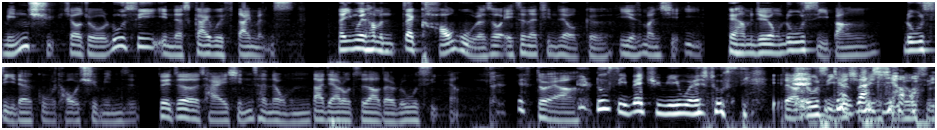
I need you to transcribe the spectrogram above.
名曲叫做《Lucy in the Sky with Diamonds》。那因为他们在考古的时候，诶，正在听这首歌，也是蛮写意的，所以他们就用 Lucy 帮 Lucy 的骨头取名字，所以这才形成了我们大家都知道的 Lucy 这样。对啊，Lucy 被取名为 Lucy。对啊，Lucy 被取名 Lucy。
